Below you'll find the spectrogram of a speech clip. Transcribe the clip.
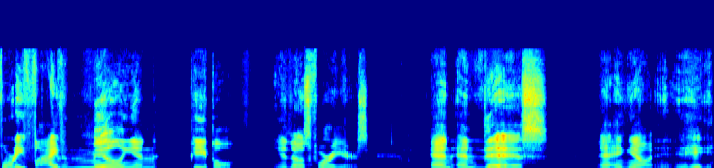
45 million people in those four years. And and this, and, you know, he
